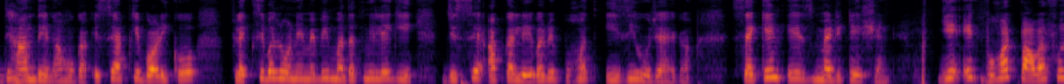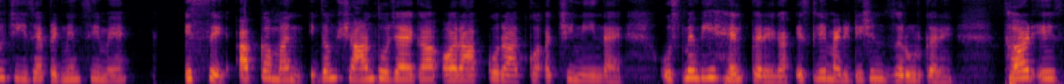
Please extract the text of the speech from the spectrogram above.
ध्यान देना होगा। इससे आपकी बॉडी को फ्लेक्सिबल होने में भी मदद मिलेगी, जिससे आपका लेबर भी बहुत इजी हो जाएगा। सेकेंड इज़ मेडिटेशन ये एक बहुत पावरफुल चीज़ है प्रेगनेंसी में। इससे आपका मन एकदम शांत हो जाएगा और आपको रात को अच्छी नींद आए। उसमें भी हेल्प करेगा, इसलिए मेडिटेशन ज़रूर करें। थर्ड इज़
